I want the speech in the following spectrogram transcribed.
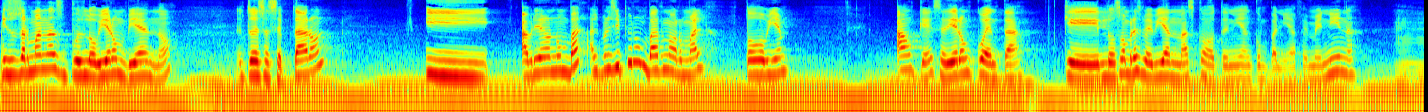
Y sus hermanas pues lo vieron bien, ¿no? Entonces aceptaron y abrieron un bar. Al principio era un bar normal, todo bien. Aunque se dieron cuenta que los hombres bebían más cuando tenían compañía femenina. Mm,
